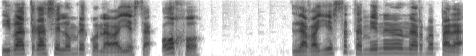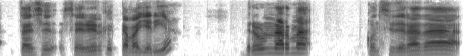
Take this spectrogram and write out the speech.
Y va atrás el hombre con la ballesta. Ojo, la ballesta también era un arma para servir caballería, pero era un arma considerada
